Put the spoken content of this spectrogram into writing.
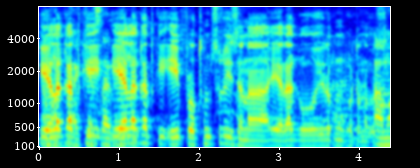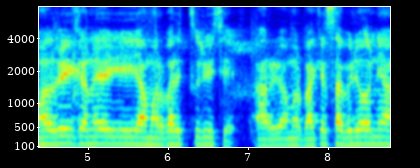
এই এলাকাত কি ভাইকে চাবি এই এলাকাত কি এই প্রথম চুরি হয়েছে না এর আগেও এরকম ঘটনা আমার এইখানে এই আমার বাড়ির চুরি হয়েছে আর আমার বাইকের চাবিটাও নিয়ে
